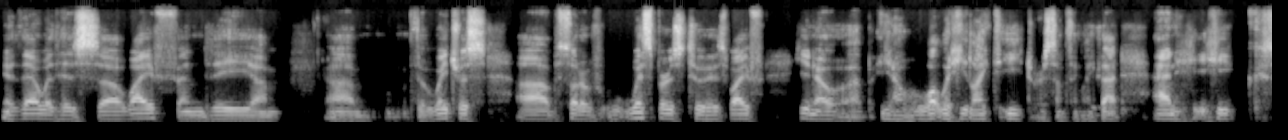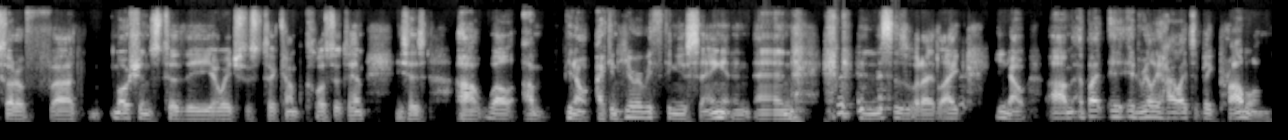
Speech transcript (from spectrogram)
you know there with his uh, wife and the um, uh, the waitress uh, sort of whispers to his wife you know, uh, you know, what would he like to eat or something like that. And he, he sort of uh, motions to the waitress to come closer to him. He says, uh, well, um, you know, I can hear everything you're saying and, and, and this is what I'd like, you know, um, but it, it, really highlights a big problem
